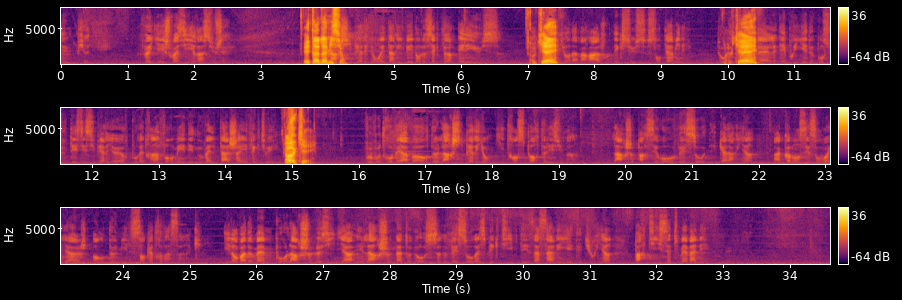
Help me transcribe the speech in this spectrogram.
Veuillez choisir un sujet. État de la mission. Est arrivé dans le secteur Eleus. Ok. Les mesures d'amarrage au Nexus sont terminées. Tout le Ok. personnel est prié de consulter ses supérieurs pour être informé des nouvelles tâches à effectuer. Ok. Vous vous trouvez à bord de l'Archipérion qui transporte les humains. L'Arche Parcero, vaisseau des Galariens, a commencé son voyage en 2185. Il en va de même pour l'Arche Leucinia et l'Arche Natonos, vaisseaux respectifs des Asari et des Turiens, partis cette même année.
